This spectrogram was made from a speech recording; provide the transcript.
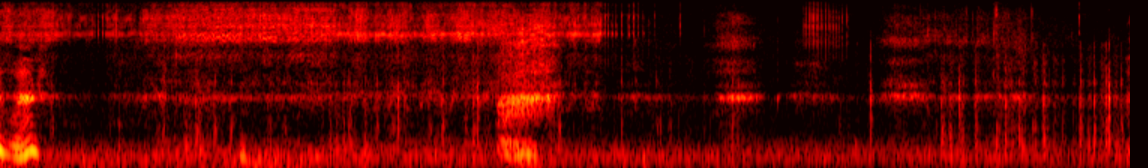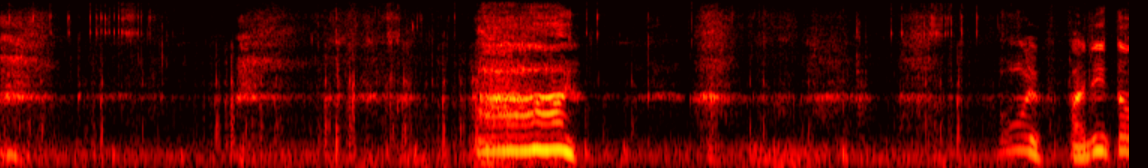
weón. Ay. Uy, palito.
